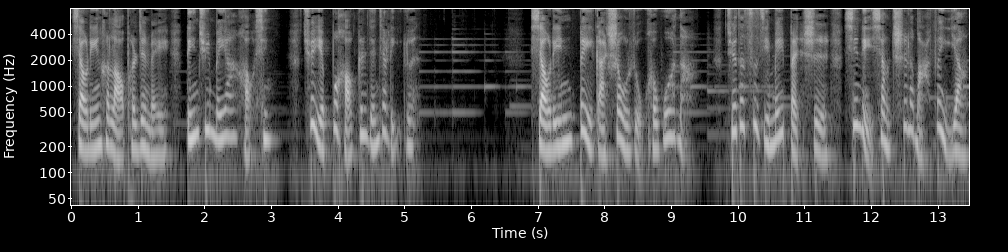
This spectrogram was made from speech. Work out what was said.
小林和老婆认为邻居没安好心，却也不好跟人家理论。小林倍感受辱和窝囊，觉得自己没本事，心里像吃了马粪一样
